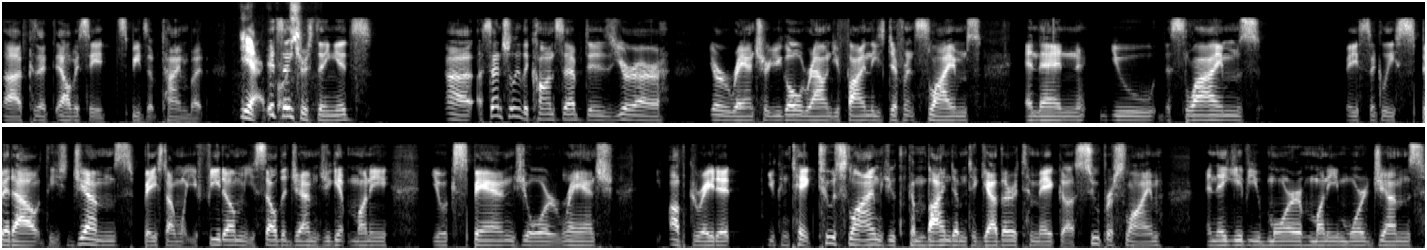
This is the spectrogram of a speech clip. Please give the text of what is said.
Because it obviously it speeds up time, but yeah. it's course. interesting. It's uh, essentially the concept is you're a you're a rancher. You go around, you find these different slimes, and then you the slimes basically spit out these gems based on what you feed them. You sell the gems, you get money. You expand your ranch, you upgrade it. You can take two slimes, you can combine them together to make a super slime, and they give you more money, more gems,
